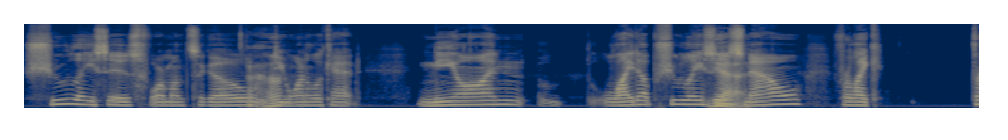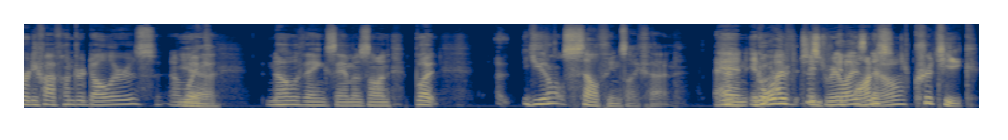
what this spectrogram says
shoelaces four months ago. Uh-huh. Do you want to look at neon light up shoelaces Yeah. now for like thirty five hundred dollars?" I'm yeah. like, "No, thanks, Amazon." But uh, you don't sell things like that. And in order, I've just an- realized an honest now- critique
